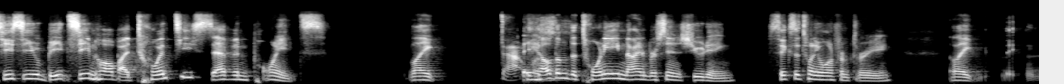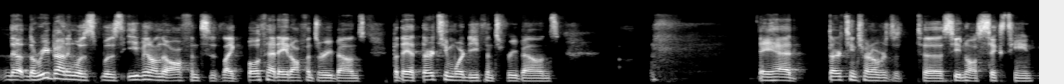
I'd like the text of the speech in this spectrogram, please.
TCU beat Seton Hall by 27 points. Like That they was, held them to 29% shooting, six to 21 from three. Like the, the rebounding was was even on the offensive, like both had eight offensive rebounds, but they had 13 more defensive rebounds. They had 13 turnovers to Seton Hall 16.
